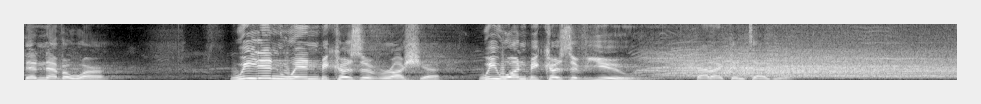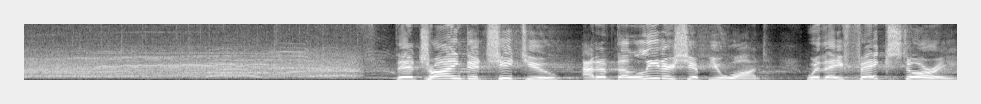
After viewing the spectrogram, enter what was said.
There never were. We didn't win because of Russia. We won because of you. That I can tell you. They're trying to cheat you out of the leadership you want with a fake story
